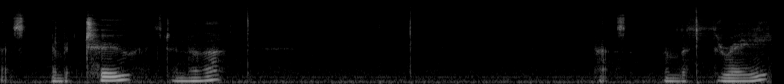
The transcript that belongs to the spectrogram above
That's number two, let's do another. That's number three.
